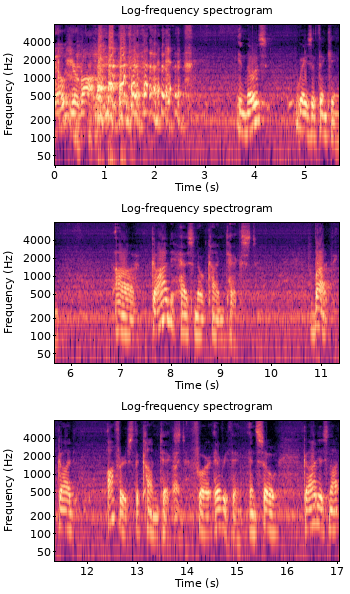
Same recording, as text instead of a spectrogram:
no, you're wrong. In those ways of thinking, uh, God has no context, but God offers the context right. for everything. And so God is not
